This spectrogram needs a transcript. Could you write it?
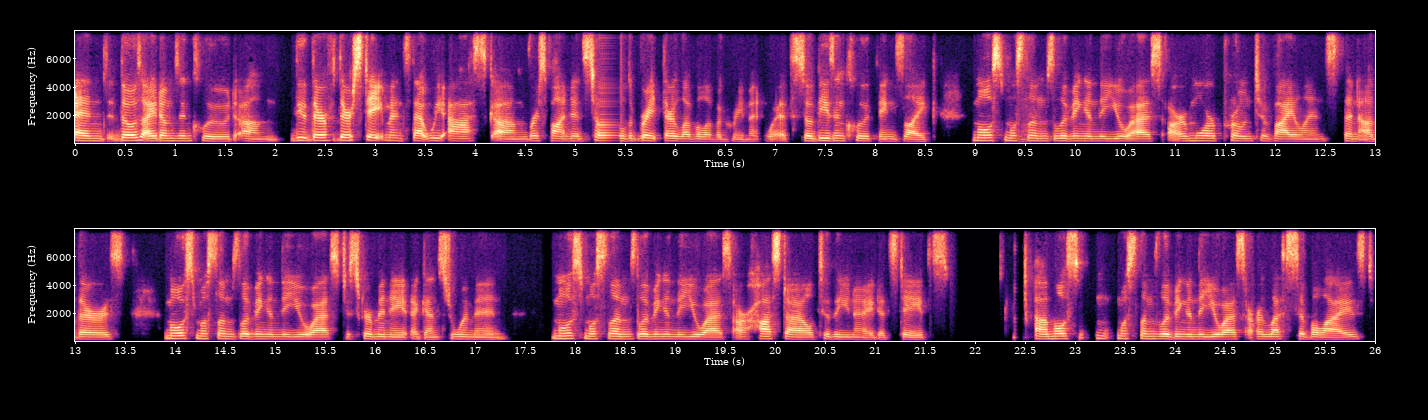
and those items include um, their, their statements that we ask um, respondents to rate their level of agreement with. So these include things like most Muslims living in the US are more prone to violence than others. Most Muslims living in the US discriminate against women. Most Muslims living in the US are hostile to the United States. Uh, most Muslims living in the US are less civilized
